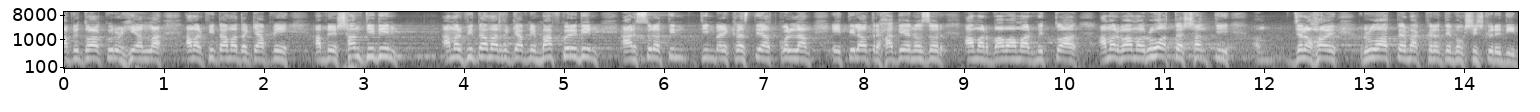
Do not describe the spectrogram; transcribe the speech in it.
আপনি দোয়া করুন, হি আল্লাহ, আমার পিতামাতাকে আপনি আপনি শান্তি দিন। আমার পিতা আমাদেরকে আপনি মাফ করে দিন। আর সুরা তিন তিনবার ক্লাস তিলাত করলাম। এই তিলাওতের হাতিয়া নজর আমার বাবা আমার মৃত্যু আমার বাবা আমার রুহ আত্মার শান্তি যেন হয় রুহ আত্মার বাক ফেরাতে বকশিস করে দিন।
